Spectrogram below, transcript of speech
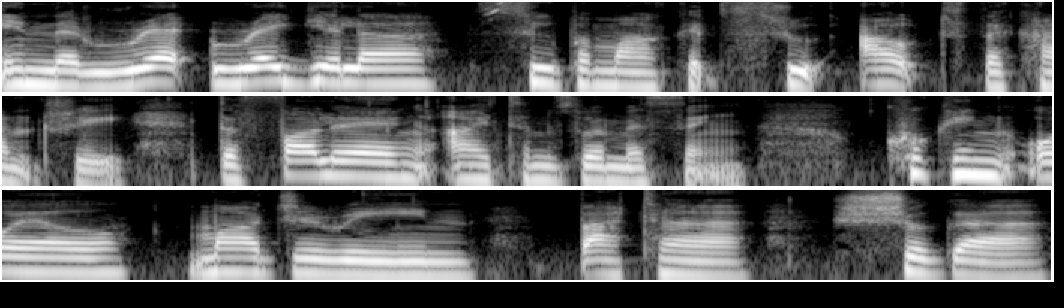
In the re- regular supermarkets throughout the country, the following items were missing cooking oil, margarine, butter, sugar,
